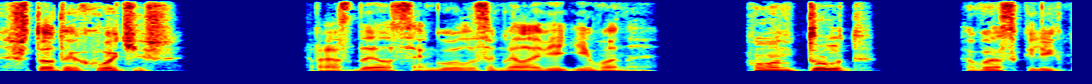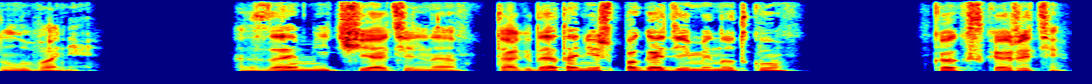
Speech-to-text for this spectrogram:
«Что ты хочешь?» — раздался голос в голове Ивана. «Он тут!» — воскликнул Ваня. «Замечательно. Тогда, Танюш, погоди минутку». «Как скажете»,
